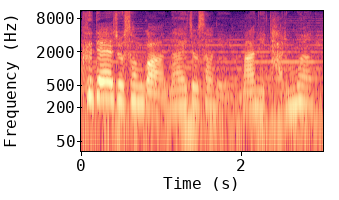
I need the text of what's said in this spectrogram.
그대의 조선과 나의 조선이 많이 다른 모양이다.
